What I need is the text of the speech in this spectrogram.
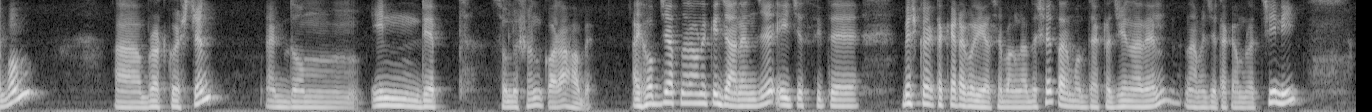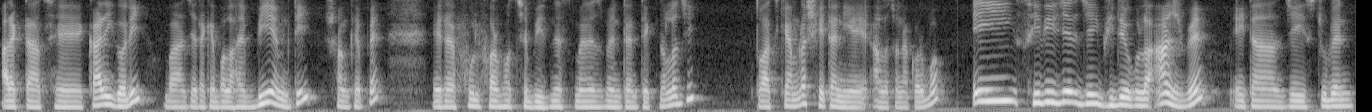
এবং ব্রড কোয়েশ্চেন একদম ইন ডেপথ সলিউশন করা হবে। আই হোপ যে আপনারা অনেকেই জানেন যে এইচএসসিতে বেশ কয়েকটা ক্যাটাগরি আছে বাংলাদেশে। তার মধ্যে একটা জেনারেল নামে যেটাকে আমরা চিনি, আরেকটা আছে কারিগরি বা যেটাকে বলা হয় বিএমটি সংক্ষেপে। এটা ফুল ফর্ম হচ্ছে বিজনেস ম্যানেজমেন্ট অ্যান্ড টেকনোলজি তো আজকে আমরা সেটা নিয়ে আলোচনা করব। এই সিরিজের যেই ভিডিওগুলো আসবে এটা যেই স্টুডেন্ট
